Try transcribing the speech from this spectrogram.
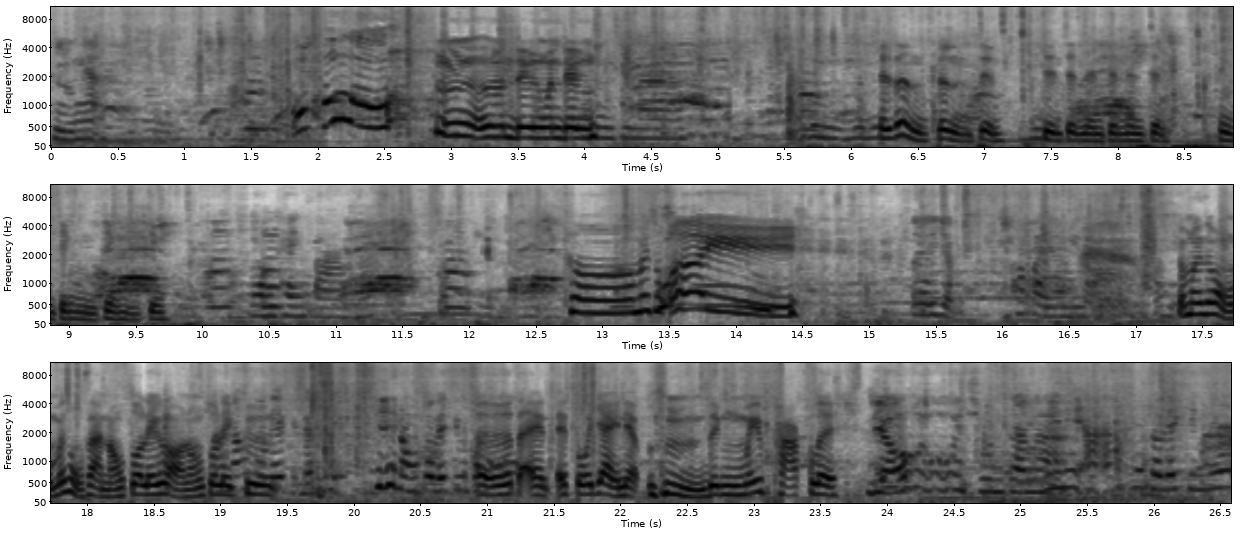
ถืออย่างเงี้ยโอืมมันดึงมันดึงจริงๆนะตึ้นตึ้นตึ้นตึนตึ้นตึนตึ้นตึนตึ้นจริงจริงจริงจริงลองแทงตามนะเธอไม่สงเอ้ยเตยหยับเข้าไปตรงนี้นะกำลังจะบอกว่าไม่สงสารน้องตัวเล็กหรอน้องตัวเล็กคือ เดี๋ยว พี่พี่น้องตัวเล็กกินเออ แต่ไอ้ไอตัวใหญ่เนี่ยอื้อหือดึงไม่พักเลย เดี๋ยวอุ้ยชนกันอะนี่นี่อะให้ตัวเล็กกินด้วย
